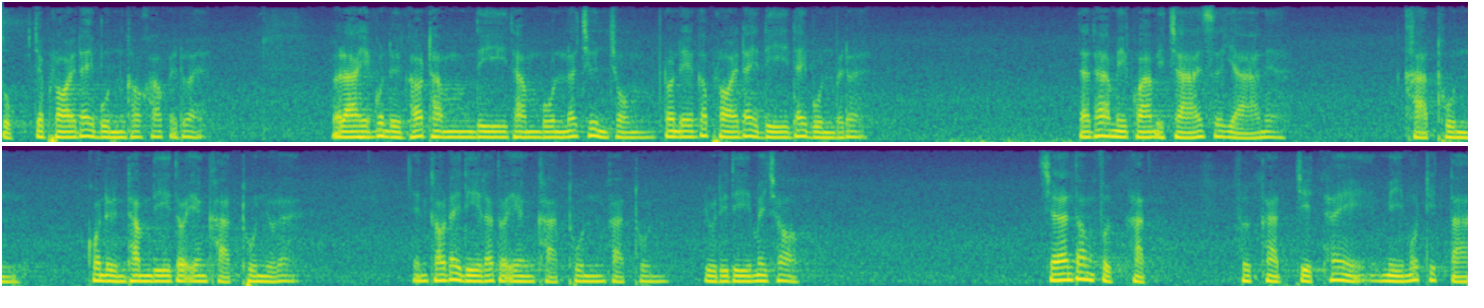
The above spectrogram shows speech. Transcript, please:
สุขจะพลอยได้บุญเขาเข้าไปด้วย เวลาเห็นคนอื่นเขาทำดีทำบุญและชื่นชมตนเองก็พลอยได้ดีได้บุญไปด้วย แต่ถ้ามีความอิจฉาเสยาเนี่ยขาดทุน คนอื่นทำดีตัวเองขาดทุนอยู่ได้ เห็นเขาได้ดีแล้วตัวเองขาดทุนขาดทุน อยู่ดีๆ ไม่ชอบ ฉะนั้นต้องฝึกหัด ฝึกหัดจิตให้มีมุทิตา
